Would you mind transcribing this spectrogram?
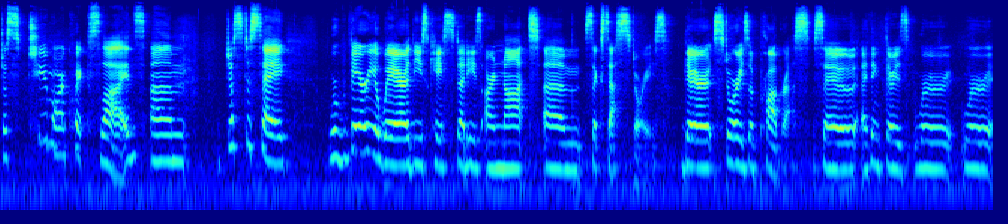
just two more quick slides. just to say, we're very aware these case studies are not um, success stories. They're stories of progress. So I think there's we're we're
